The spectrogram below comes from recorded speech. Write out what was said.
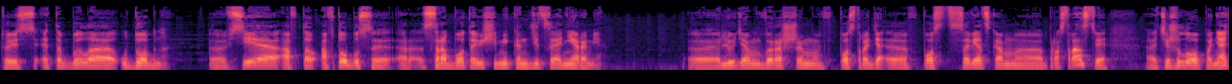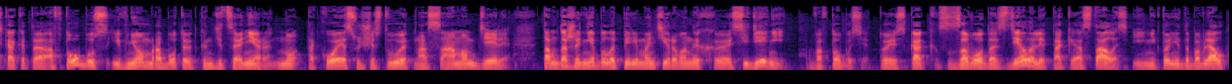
То есть это было удобно. Э, Все авто- автобусы с работающими кондиционерами. Э, Людям, выросшим в, пострадя- э, в постсоветском пространстве, тяжело понять, как это автобус, и в нем работают кондиционеры. Но такое существует на самом деле. Там даже не было перемонтированных сидений в автобусе. То есть, как с завода сделали, так и осталось. И никто не добавлял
